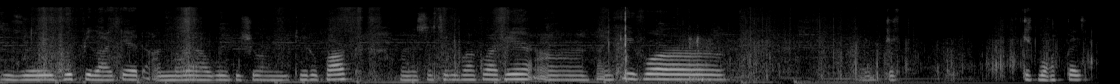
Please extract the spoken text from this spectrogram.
zoo. Hope you like it. And now I will be showing you Tayto Park. And this is Tayto Park right here. And thank you for just just walk please.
